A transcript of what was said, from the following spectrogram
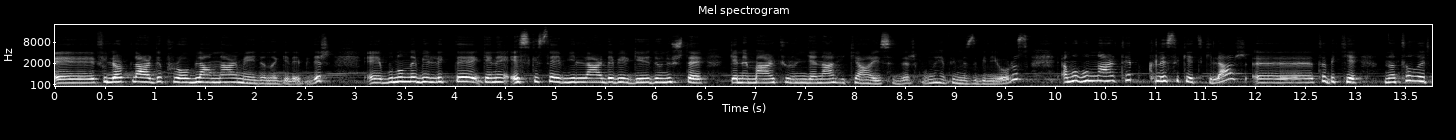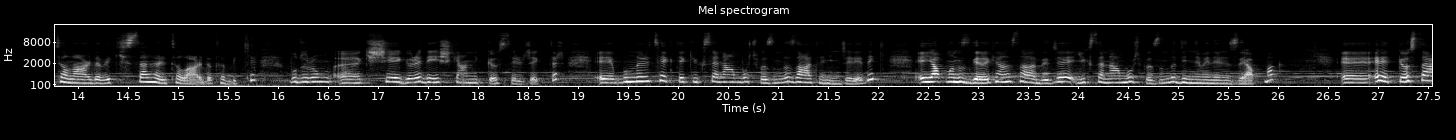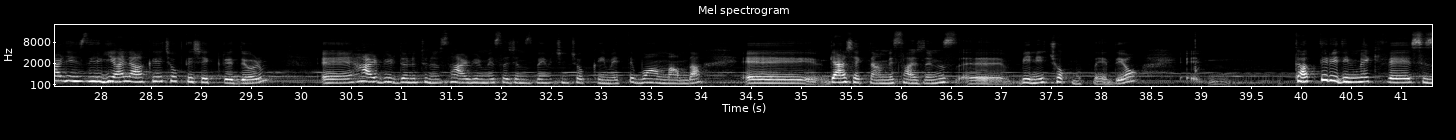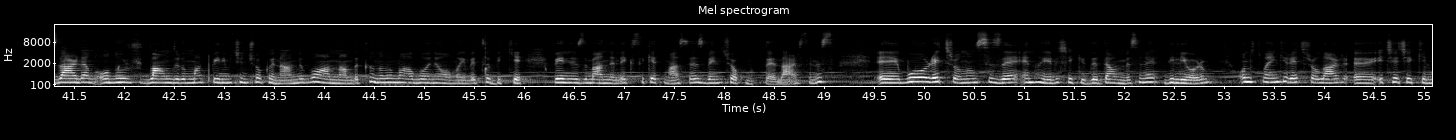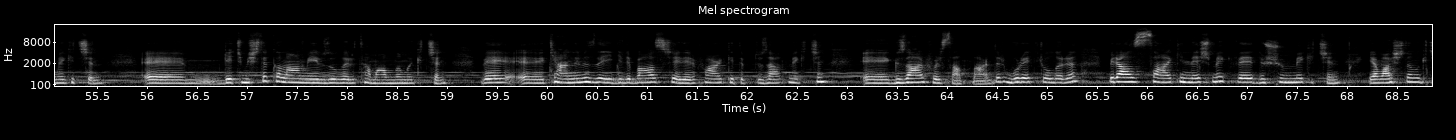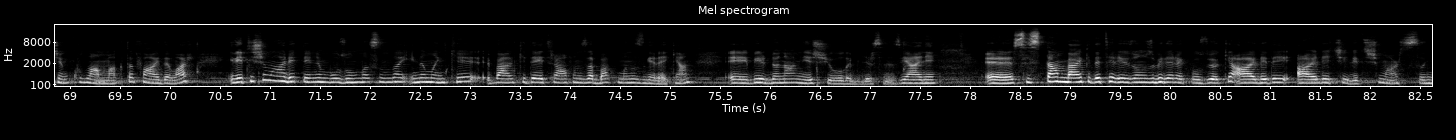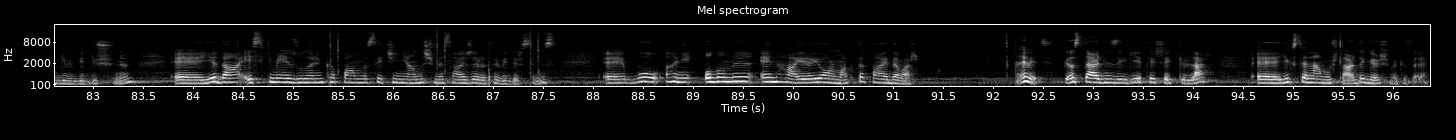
e, flörtlerde problemler meydana gelebilir. E, bununla birlikte gene eski sevgililerde bir geri dönüş de gene Merkür'ün genel hikayesidir. Bunu hepimiz biliyoruz. Ama bunlar hep klasik etkiler. E, tabii ki natal haritalarda ve kişisel haritalarda tabii ki bu durum e, kişiye göre değişkenlik gösterecektir. E, bunları tek tek yükselen burç bazında zaten inceledik. E, yapmanız gereken sadece yükselen yükselen burç bazında dinlemelerinizi yapmak. Ee, evet gösterdiğiniz ilgiye alakaya çok teşekkür ediyorum. Ee, Her bir dönütünüz, her bir mesajınız benim için çok kıymetli. Bu anlamda e, gerçekten mesajlarınız e, beni çok mutlu ediyor. E, Takdir edilmek ve sizlerden onurlandırılmak benim için çok önemli. Bu anlamda kanalıma abone olmayı ve tabii ki beğeninizi benden eksik etmezseniz beni çok mutlu edersiniz. Ee, bu retronun size en hayırlı şekilde dönmesini diliyorum. Unutmayın ki retrolar e, içe çekilmek için, e, geçmişte kalan mevzuları tamamlamak için ve e, kendimizle ilgili bazı şeyleri fark edip düzeltmek için e, güzel fırsatlardır. Bu retroları biraz sakinleşmek ve düşünmek için, yavaşlamak için kullanmakta fayda var. İletişim aletlerinin bozulmasında inanın ki belki de etrafınıza bakmanız gereken e, bir dönem yaşıyor olabilirsiniz. Yani e, sistem belki de televizyonunuzu bilerek bozuyor ki ailede aile içi iletişim artsın gibi bir düşünün. E, ya da eski mevzuların kapanması için yanlış mesajlar atabilirsiniz. Bu hani olanı en hayra yormakta fayda var. Evet, gösterdiğiniz ilgiye teşekkürler. Ee, yükselen burçlarda görüşmek üzere.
